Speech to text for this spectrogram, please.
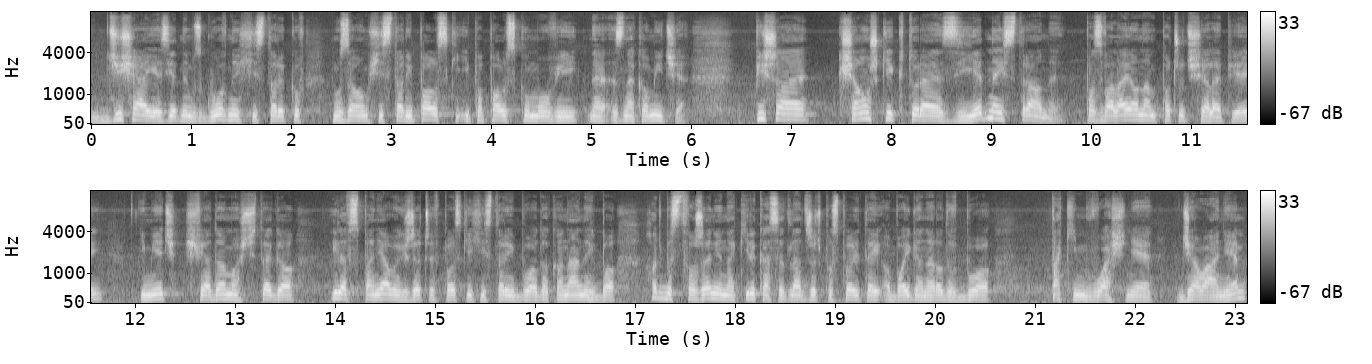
dzisiaj jest jednym z głównych historyków Muzeum Historii Polski i po polsku mówi e, znakomicie. Pisze książki, które z jednej strony pozwalają nam poczuć się lepiej i mieć świadomość tego, ile wspaniałych rzeczy w polskiej historii było dokonanych, bo choćby stworzenie na kilkaset lat Rzeczpospolitej obojga narodów było takim właśnie działaniem,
